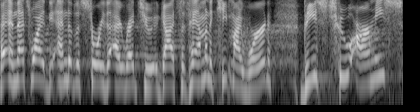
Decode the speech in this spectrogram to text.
And that's why at the end of the story that I read to you, God says, Hey, I'm going to keep my word. These two armies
